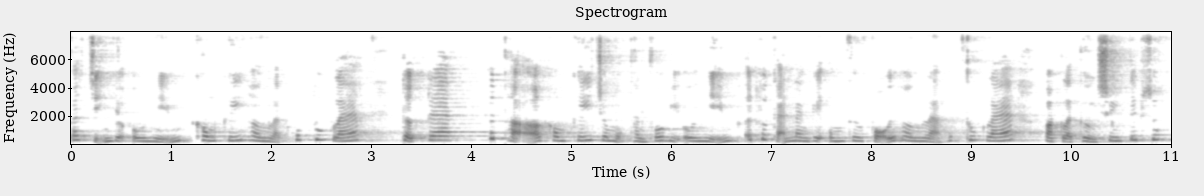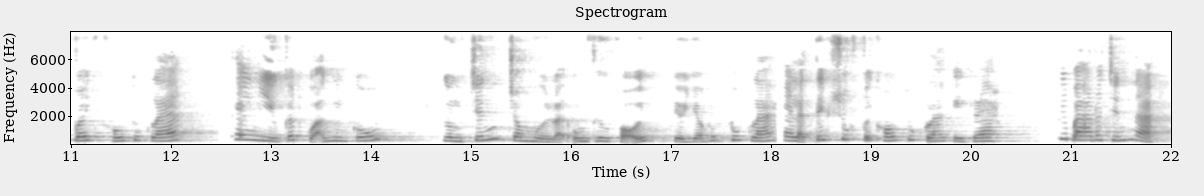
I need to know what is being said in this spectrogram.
phát triển do ô nhiễm không khí hơn là hút thuốc lá. Thực ra, hít thở không khí trong một thành phố bị ô nhiễm ít có khả năng gây ung thư phổi hơn là hút thuốc lá hoặc là thường xuyên tiếp xúc với khói thuốc lá. Theo nhiều kết quả nghiên cứu, gần 9 trong 10 loại ung thư phổi đều do hút thuốc lá hay là tiếp xúc với khói thuốc lá gây ra. Thứ ba đó chính là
